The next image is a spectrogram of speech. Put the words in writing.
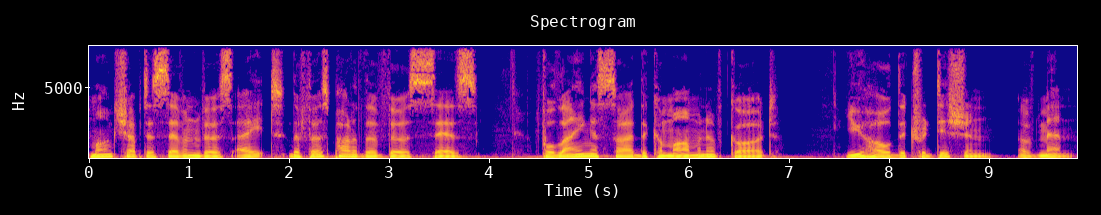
Mark chapter 7, verse 8, the first part of the verse says, For laying aside the commandment of God, you hold the tradition of men.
